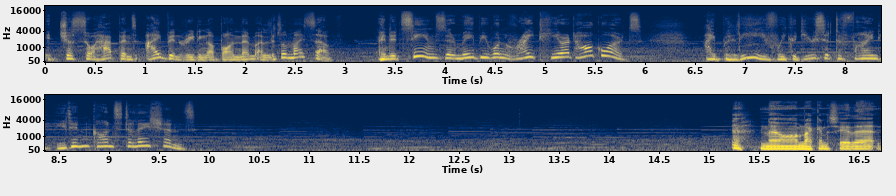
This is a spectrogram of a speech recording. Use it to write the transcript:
It just so happens I've been reading up on them a little myself. And it seems there may be one right here at Hogwarts. I believe we could use it to find hidden constellations. Eh, no, I'm not gonna say that.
